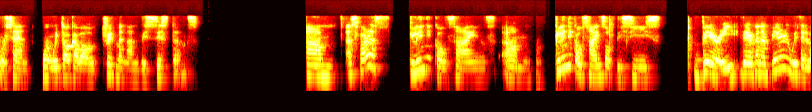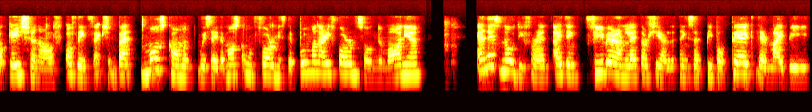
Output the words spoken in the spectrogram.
80% when we talk about treatment and resistance. Um, as far as clinical signs, um, clinical signs of disease vary. They're going to vary with the location of, of the infection. But most common, we say the most common form is the pulmonary form, so pneumonia. And it's no different. I think fever and lethargy are the things that people pick. There might be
